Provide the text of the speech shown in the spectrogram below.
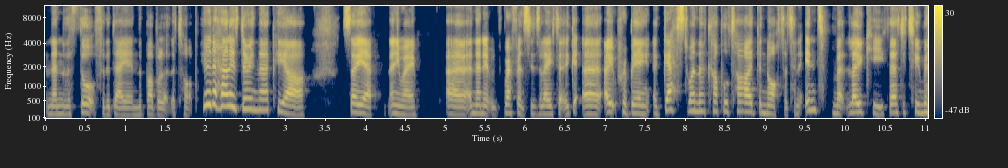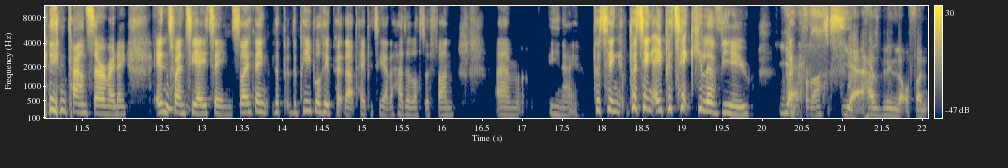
And then the thought for the day in the bubble at the top who the hell is doing their PR? So, yeah, anyway, uh, and then it references later uh, Oprah being a guest when the couple tied the knot at an intimate, low key, 32 million pound ceremony in 2018. So I think the, the people who put that paper together had a lot of fun um, you know putting putting a particular view yes. across. Yeah it has been a lot of fun.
